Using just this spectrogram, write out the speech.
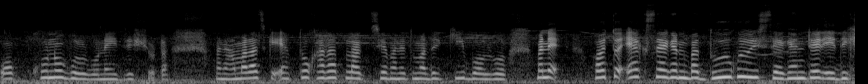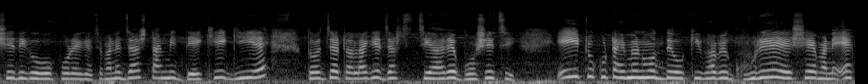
কখনো ভুলবো না এই দৃশ্যটা। মানে আমার আজকে এত খারাপ লাগছে মানে তোমাদের কি বলব? মানে হয়তো এক সেকেন্ড বা দুই সেকেন্ডের এদিক সেদিকে ও পড়ে গেছে। মানে জাস্ট আমি দেখে গিয়ে দরজাটা লাগিয়ে জাস্ট চেয়ারে বসেছি। এইটুকু টাইমের মধ্যে ও কীভাবে ঘুরে এসে মানে এক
